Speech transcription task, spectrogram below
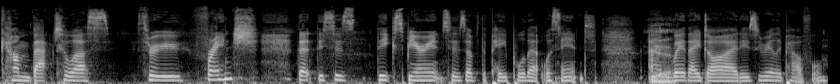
come back to us through French that this is the experiences of the people that were sent and yeah. where they died is really powerful.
